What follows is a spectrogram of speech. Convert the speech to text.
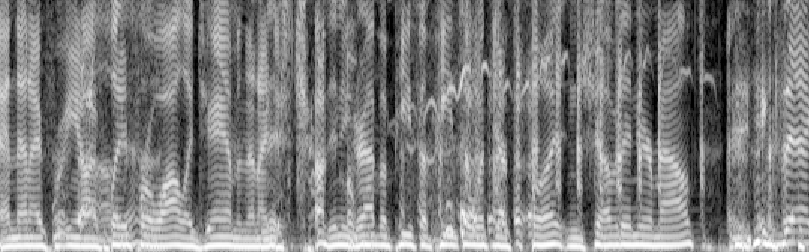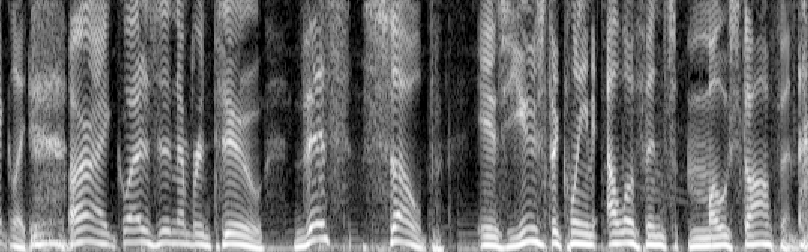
and then I, fr- you know, I oh, played for a while of jam, and then I just chuck Then you them. grab a piece of pizza with your foot and shove it in your mouth. exactly. All right, question number two. This soap is used to clean elephants most often.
